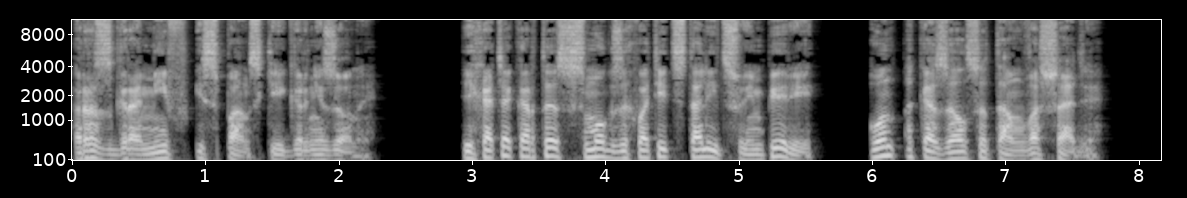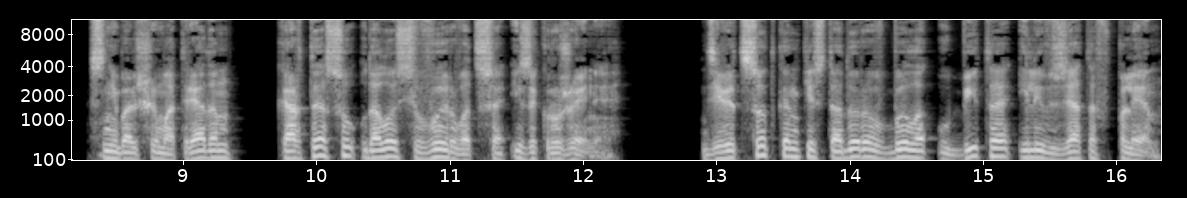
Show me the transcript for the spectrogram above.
разгромив испанские гарнизоны. И хотя Кортес смог захватить столицу империи, он оказался там в осаде. С небольшим отрядом Кортесу удалось вырваться из окружения. 900 конкистадоров было убито или взято в плен,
